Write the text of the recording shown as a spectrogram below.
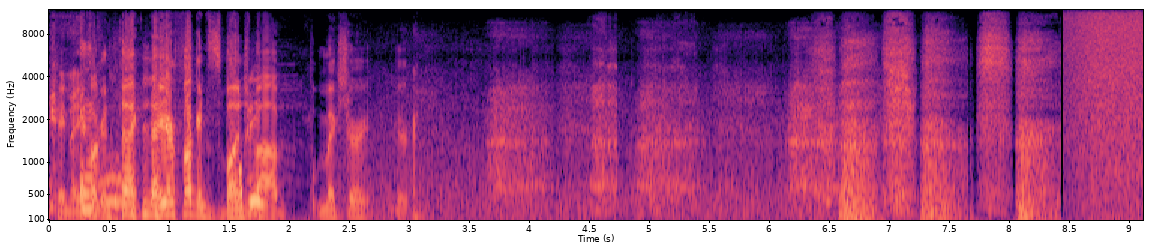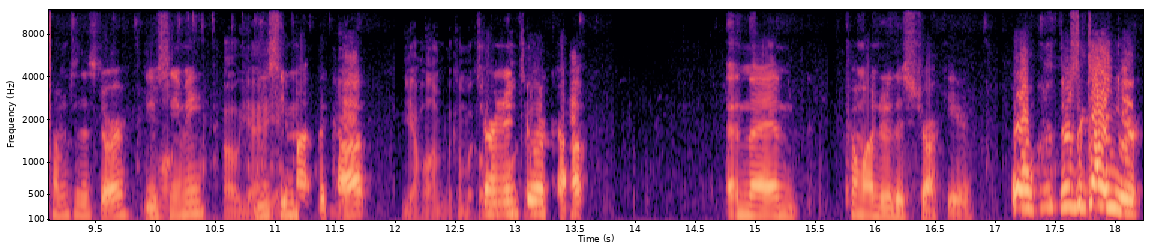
Okay, now you're fucking now you're fucking SpongeBob. Make sure you're. Come to the store. Do you see me? Oh yeah. Do you yeah, see yeah. my, the cup? Yeah, hold on. Become a Turn into a cup, and then come under this truck here. Oh, there's a guy here,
